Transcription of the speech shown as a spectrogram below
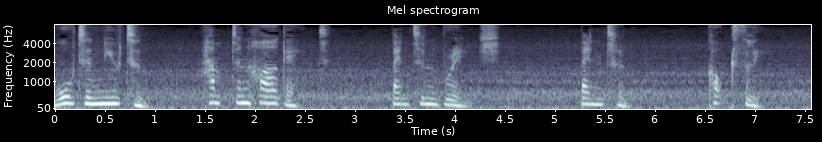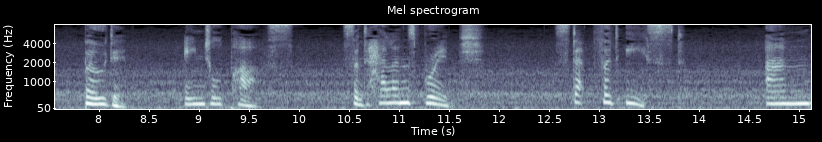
Water Newton, Hampton Hargate, Benton Bridge, Benton, Coxley, Bowden, Angel Pass, St Helens Bridge, Stepford East, and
